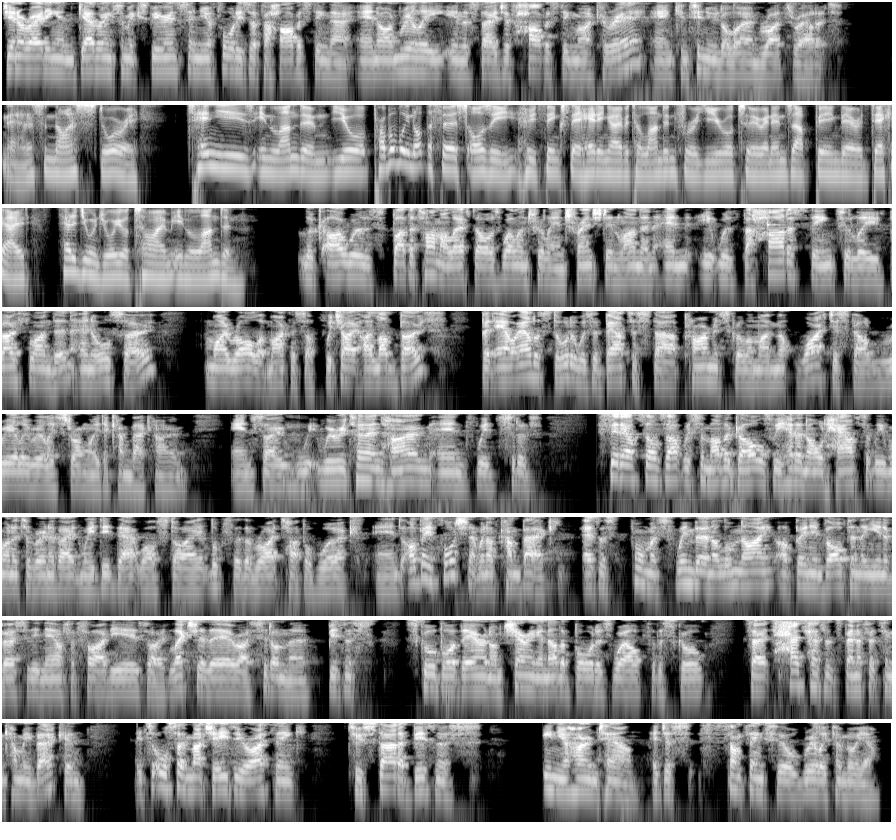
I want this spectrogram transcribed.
generating and gathering some experience, and your 40s are for harvesting that. And I'm really in the stage of harvesting my career and continuing to learn right throughout it. Yeah, that's a nice story. 10 years in London, you're probably not the first Aussie who thinks they're heading over to London for a year or two and ends up being there a decade. How did you enjoy your time in London? Look, I was, by the time I left, I was well and truly entrenched in London, and it was the hardest thing to leave both London and also my role at Microsoft, which I, I love both. But our eldest daughter was about to start primary school, and my wife just felt really, really strongly to come back home. And so mm. we, we returned home and we'd sort of set ourselves up with some other goals. We had an old house that we wanted to renovate, and we did that whilst I looked for the right type of work. And I've been fortunate when I've come back as a former Swinburne alumni. I've been involved in the university now for five years. I lecture there. I sit on the business school board there, and I'm chairing another board as well for the school. So it has has its benefits in coming back, and it's also much easier, I think, to start a business in your hometown. It just, some things feel really familiar.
